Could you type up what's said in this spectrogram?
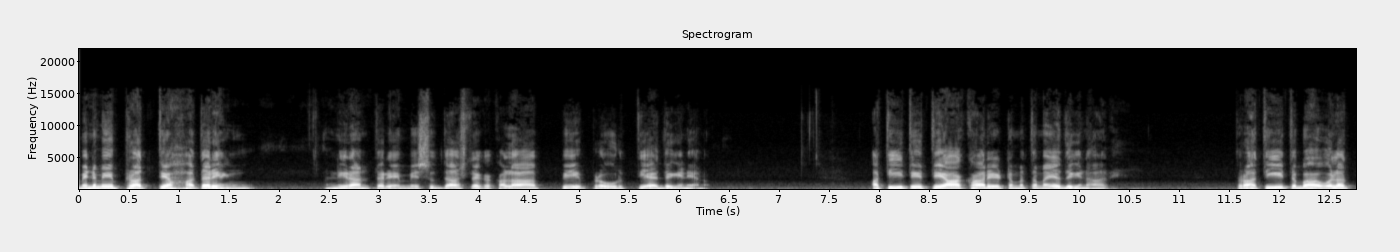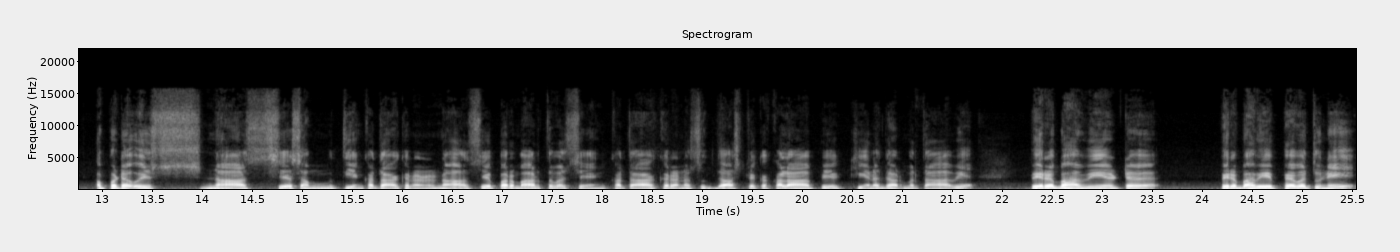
මෙන්න මේ ප්‍රත්‍ය හතරෙන් නිරන්තරයෙන් මේ සුද්දාෂ්ටක කලාපයේ ප්‍රවෘත්ති ඇදගෙන යනවා. අතීතයේ තේ ආකාරයටම තමයි ඇදගෙන ආවේ. ඒතර අතීත භවවලත් අපට ওই නාස්‍ය සම්මුතියෙන් කතා කරන නාස්‍ය පරමාර්ථ වශයෙන් කතා කරන සුද්දාෂ්ටක කලාපය කියන ධර්මතාවය පෙර භවයට පෙර භවයේ පැවතුනේ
